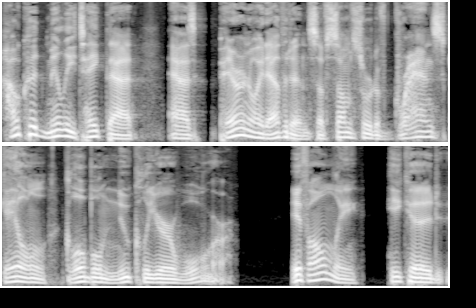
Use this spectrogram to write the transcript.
how could Milley take that as paranoid evidence of some sort of grand scale global nuclear war? If only he could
